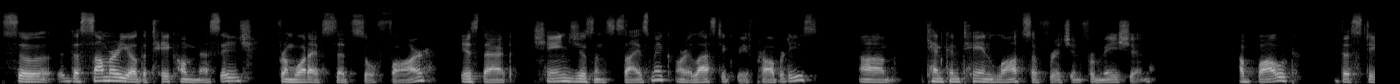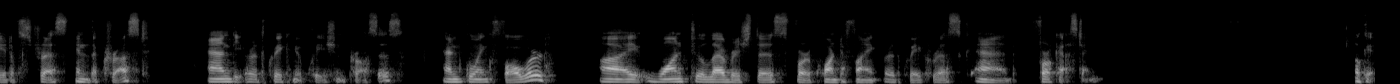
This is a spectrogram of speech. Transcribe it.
so the summary or the take home message from what I've said so far is that changes in seismic or elastic wave properties um, can contain lots of rich information about the state of stress in the crust and the earthquake nucleation process. And going forward, I want to leverage this for quantifying earthquake risk and forecasting. Okay,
